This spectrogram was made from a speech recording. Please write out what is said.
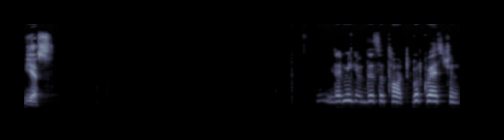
Yes. Let me give this a thought. Good question.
